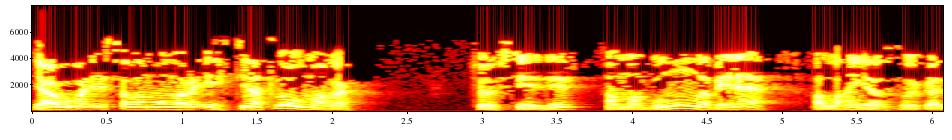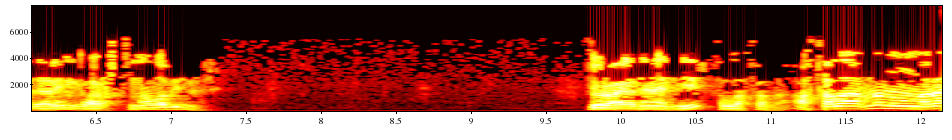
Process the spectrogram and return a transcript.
Yaqub aleyhissalam onlara ehtiyatlı olmağı tövsiyə edir, amma bununla belə Allahın yazdığı qədərin qarşısını ala bilmir. Gör ayədə nə deyir? Allah təala. Atalarının onlara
